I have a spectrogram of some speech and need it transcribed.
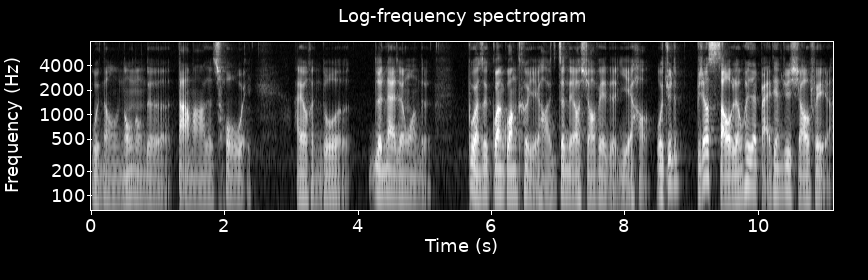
闻到浓浓的大麻的臭味，还有很多人来人往的，不管是观光客也好，还是真的要消费的也好，我觉得比较少人会在白天去消费啦。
